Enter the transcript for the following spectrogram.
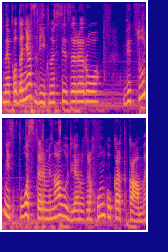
неподання звітності з РРО, відсутність посттерміналу для розрахунку картками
